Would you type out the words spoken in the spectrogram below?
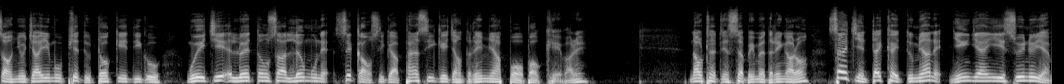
ဆောင်ညွှန်ကြားရေးမှူးဖြစ်သူဒေါ်ကေတီကိုငွေကြေးအလွဲသုံးစားလုပ်မှုနဲ့စစ်ကောင်စီကဖမ်းဆီးခဲ့ကြောင်းသတင်းများပေါ်ပေါက်ခဲ့ပါတယ်။နောက်ထပ်တင်ဆက်ပေးမယ့်သတင်းကတော့စန့်ကျင်တိုက်ခိုက်သူများနဲ့ငြိမ်းချမ်းရေးဆွေးနွေးရန်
